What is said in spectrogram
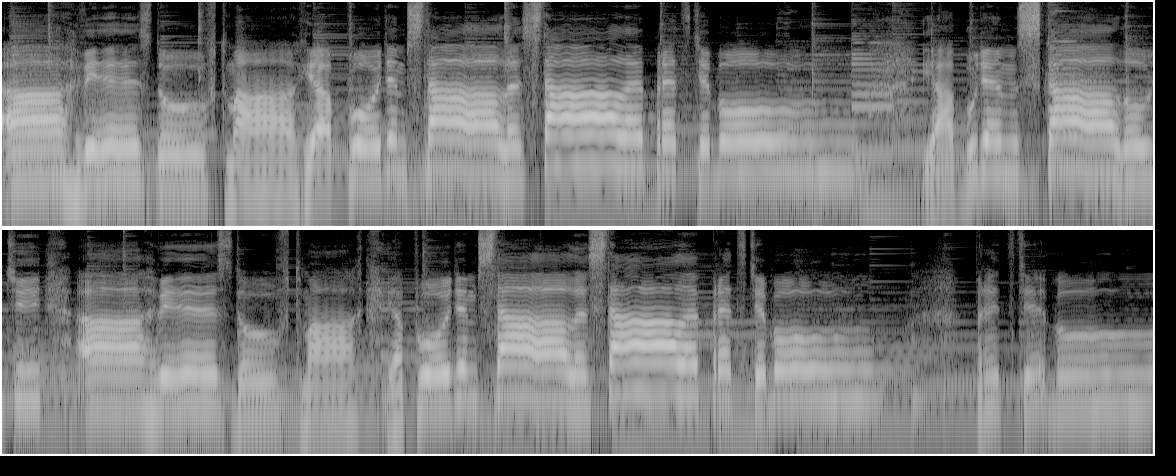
a hviezdou v tmách. Ja pôjdem stále, stále pred tebou. Ja budem skálou ti a hviezdou v tmách. Ja pôjdem stále, stále pred tebou, pred tebou.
